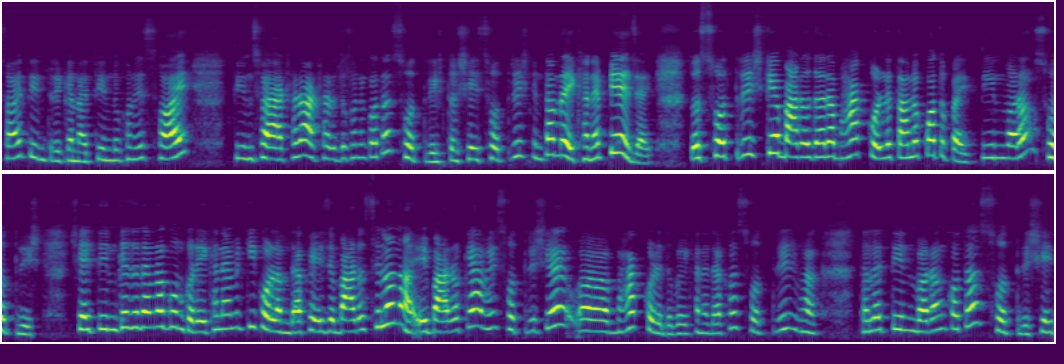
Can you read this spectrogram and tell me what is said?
ছয়, তিন তিরিকে নয়, তিন দুখানে ছয়, তিন ছয় আঠারো আঠারো দুখানে কত? ছত্রিশ। তো সেই ছত্রিশ কিন্তু আমরা এখানে পেয়ে যাই। তো ছত্রিশকে বারো দ্বারা ভাগ করলে তাহলে কত পাই? তিন বারং ছত্রিশ। সেই তিনকে যদি আমরা গুণ করি, এখানে আমি কি করলাম? দেখো, এই যে বারো ছিল না, এই বারোকে আমি ছত্রিশে ভাগ করে দেবো। এখানে দেখো, ছত্রিশ ভাগ, তাহলে তিন বারং কত? ছত্রিশ। সেই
